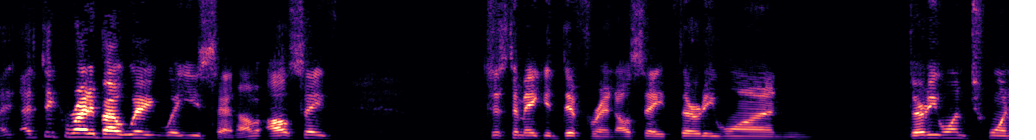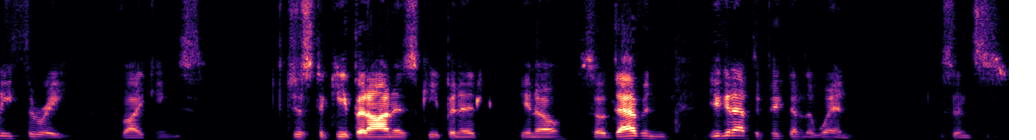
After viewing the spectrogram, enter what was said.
I, I think right about where where you said. I'll, I'll say, just to make it different, I'll say 31, 31-23 Vikings, just to keep it honest, keeping it you know. So Davin, you're gonna have to pick them to win, since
